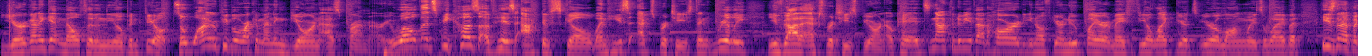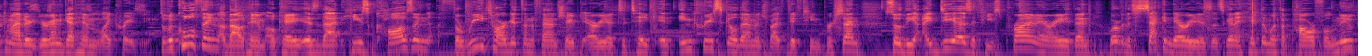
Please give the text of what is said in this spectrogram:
you're gonna get melted in the open field. So why are people recommending Bjorn as primary? Well that's because of his active skill when he's expertise and really you've got to expertise Bjorn okay? It's not going to be that hard you know if you're a new player it may feel like you're, you're a long ways away but he's an epic commander you're gonna get him like crazy. So the cool thing about him okay is that he's causing three targets in a fan shaped area to take an increased skill damage by 15 percent. So the idea is if he's primary then whoever the secondary is is going to hit them with a powerful nuke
